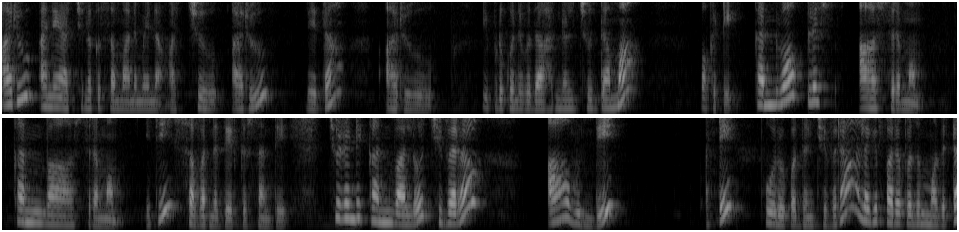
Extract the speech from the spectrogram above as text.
అరు అనే అచ్చునకు సమానమైన అచ్చు అరు లేదా అరు. ఇప్పుడు కొన్ని ఉదాహరణలు చూద్దామా? ఒకటి కన్వా ప్లస్ ఆశ్రమం. కన్వాశ్రమం. ఇది సవర్ణ దీర్ఘ సంధి చూడండి కన్వాలో చివర ఆ ఉంది. అంటే పూర్వపదం చివర అలాగే పరపదం మొదట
